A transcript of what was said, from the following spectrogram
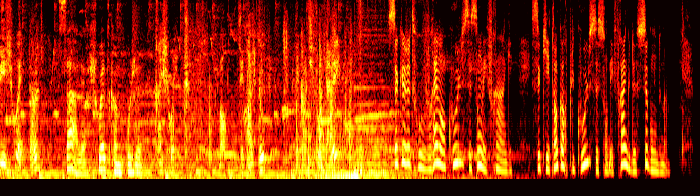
Il est chouette, hein Ça a l'air chouette comme projet. Très chouette. Bon, c'est pas le tout, mais quand il faut y aller... Ce que je trouve vraiment cool, ce sont les fringues. Ce qui est encore plus cool, ce sont les fringues de seconde main.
